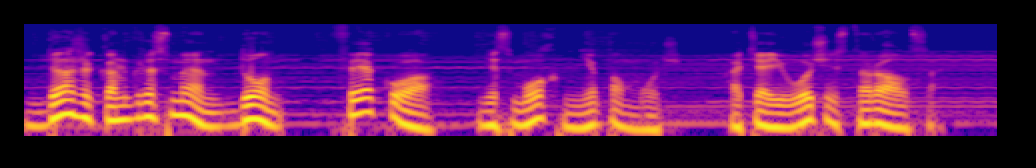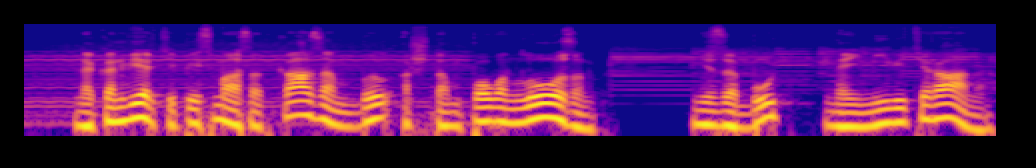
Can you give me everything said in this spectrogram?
Даже конгрессмен Дон Фекуа не смог мне помочь, хотя и очень старался. На конверте письма с отказом был отштампован лозунг «Не забудь, найми ветерана».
